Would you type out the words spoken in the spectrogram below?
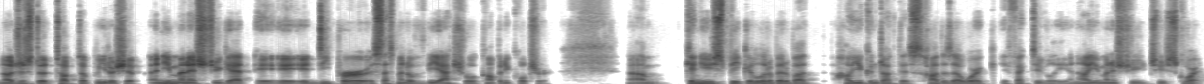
not just the top top leadership? And you manage to get a, a, a deeper assessment of the actual company culture. Um, can you speak a little bit about how you conduct this? How does that work effectively and how you manage to, to score it?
